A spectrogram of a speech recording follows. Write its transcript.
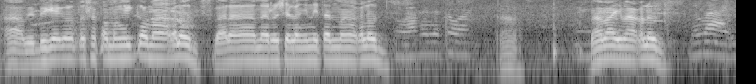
Ah, bibigay ko na to sa pamangkin ko mga kalods para meron silang initan mga kalods. Hawakan na to ah. Ah. Bye-bye mga kalods. Bye-bye.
